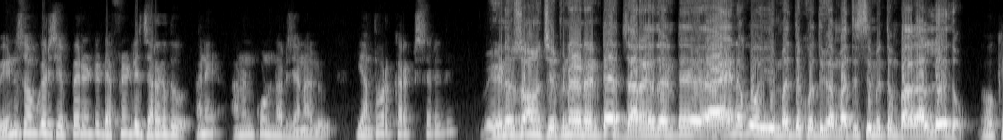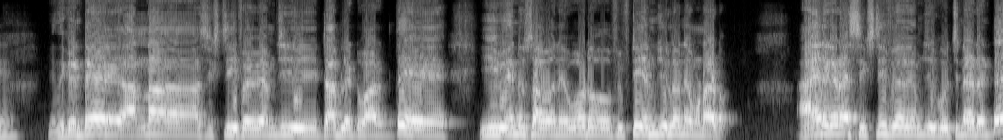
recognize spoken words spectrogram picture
వేణుస్వామి గారు చెప్పారంటే డెఫినెట్లీ జరగదు అని అని అనుకుంటున్నారు జనాలు. ఎంతవరకు కరెక్ట్ సార్ ఇది? వేణుస్వామి చెప్పినాడంటే జరగదంటే ఆయనకు ఈ మధ్య కొద్దిగా మతి సీమితం బాగా లేదు. ఓకే. ఎందుకంటే అన్న సిక్స్టీ ఫైవ్ ఎంజీ టాబ్లెట్ వాడితే ఈ వేణుస్వామి అనేవాడు ఫిఫ్టీ ఎంజీలోనే ఉన్నాడు. ఆయన కూడా సిక్స్టీ ఫైవ్ ఎంజీకి వచ్చినాడంటే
